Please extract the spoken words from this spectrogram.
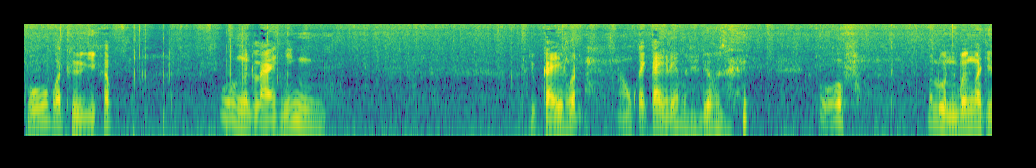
โอ้บ่ถืออีกครับโอ้เงินไหลายยิ่งอยู่ไกลพดเอาใกล้ๆเลยมันเดี๋ยวโอ้มาลุ่นเบิ่งว่าจะ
